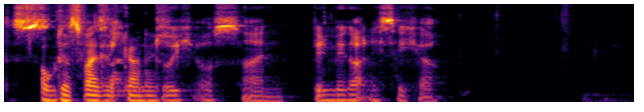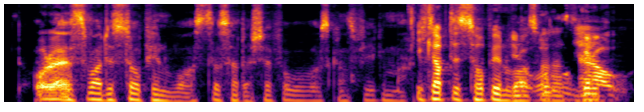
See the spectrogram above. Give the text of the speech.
Das Oh, das weiß ich gar nicht. durchaus sein. Bin mir gerade nicht sicher. Oder es war Dystopian Wars, das hat der Chef Oberboss ganz viel gemacht. Ich glaube, Dystopian Ja, Wars war oh, das. genau,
